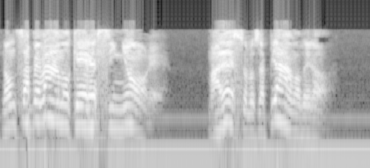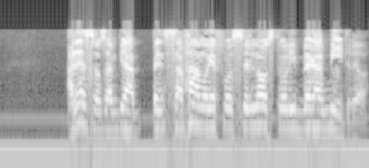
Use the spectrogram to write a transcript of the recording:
Non sapevamo che era il Signore, ma adesso lo sappiamo però. Adesso pensavamo che fosse il nostro libero arbitrio.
